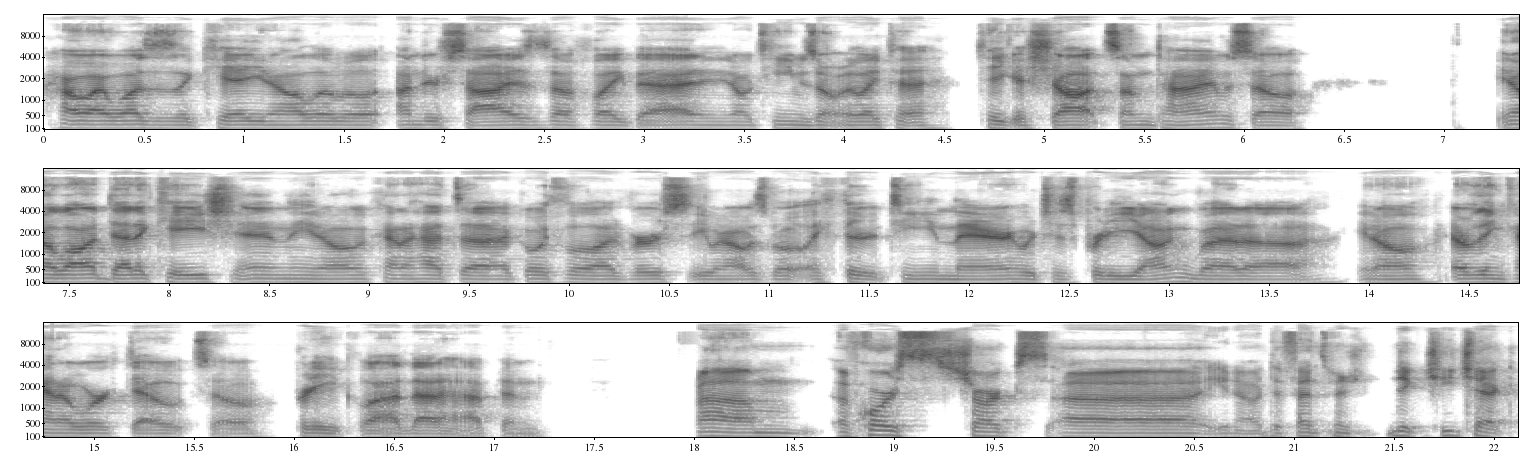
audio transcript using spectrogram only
how I was as a kid, you know, a little undersized and stuff like that. And, you know, teams don't really like to take a shot sometimes. So, you know, a lot of dedication, you know, kind of had to go through a little adversity when I was about like 13 there, which is pretty young, but, uh, you know, everything kind of worked out. So pretty glad that happened. Um, of course, Sharks, uh, you know, defenseman Nick Cicek,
